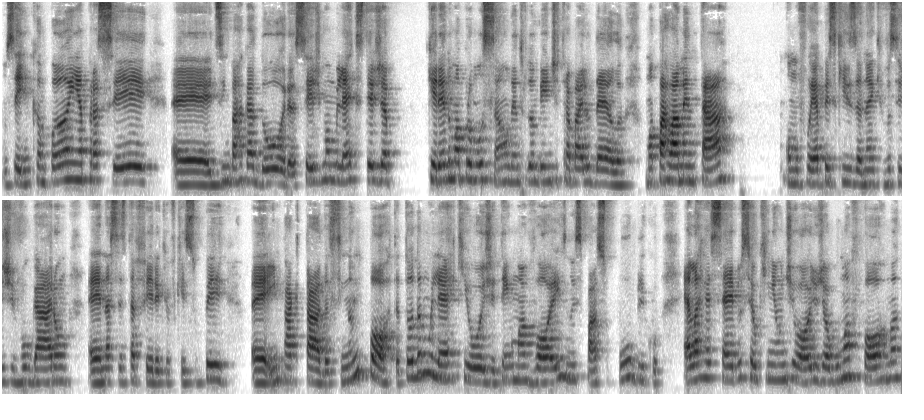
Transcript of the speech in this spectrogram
não sei, em campanha para ser é, desembargadora, seja uma mulher que esteja querendo uma promoção dentro do ambiente de trabalho dela, uma parlamentar como foi a pesquisa né, que vocês divulgaram é, na sexta-feira, que eu fiquei super é, impactada, assim, não importa, toda mulher que hoje tem uma voz no espaço público, ela recebe o seu quinhão de ódio de alguma forma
